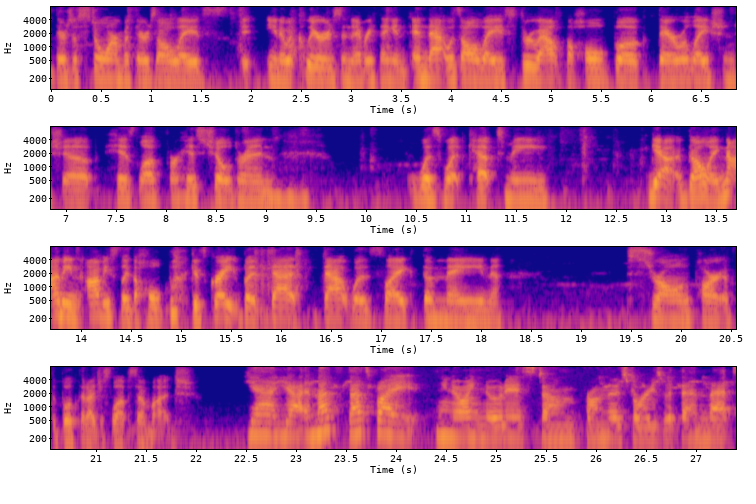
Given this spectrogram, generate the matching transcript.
there's a storm but there's always it, you know it clears and everything. And, and that was always throughout the whole book their relationship his love for his children mm-hmm. was what kept me yeah going. Not i mean obviously the whole book is great but that that was like the main strong part of the book that i just love so much. Yeah yeah and that's that's why you know i noticed um, from those stories with them that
